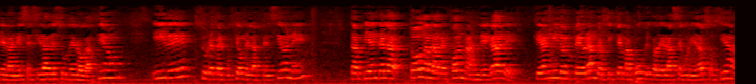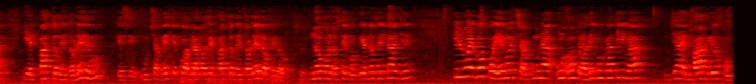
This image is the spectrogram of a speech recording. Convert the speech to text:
de la necesidad de su derogación y de su repercusión en las pensiones, también de todas las reformas legales que han ido empeorando el sistema público de la seguridad social y el Pacto de Toledo, que muchas veces pues, hablamos del Pacto de Toledo, pero no conocemos bien los detalles. Y luego pues hemos hecho alguna otra divulgativa ya en barrios con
